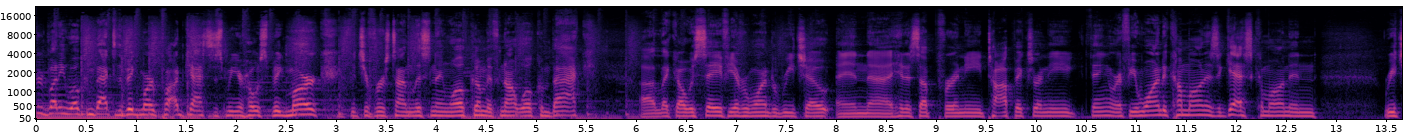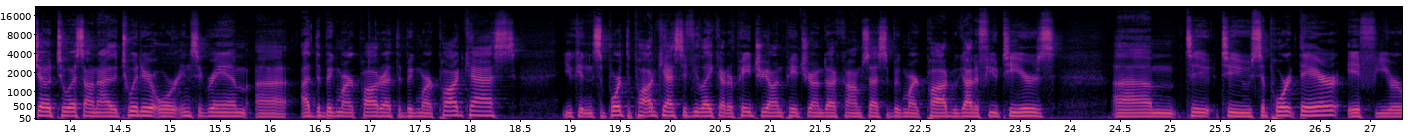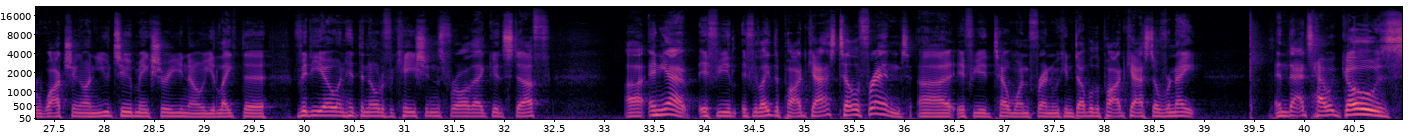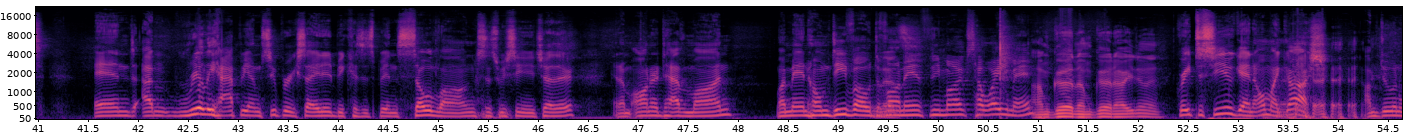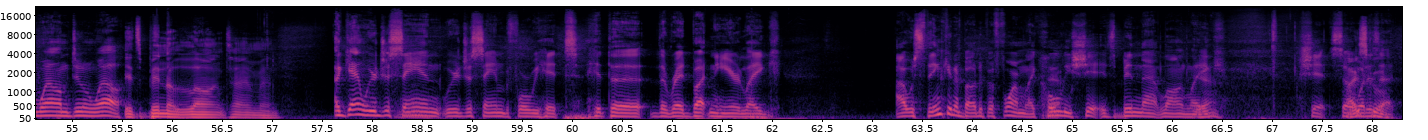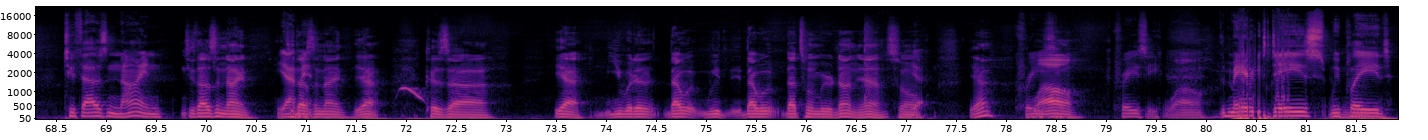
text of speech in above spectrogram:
Everybody, welcome back to the Big Mark Podcast. It's me, your host, Big Mark. If it's your first time listening, welcome. If not, welcome back. Uh, like I always say, if you ever wanted to reach out and uh, hit us up for any topics or anything, or if you wanted to come on as a guest, come on and reach out to us on either Twitter or Instagram uh, at the Big Mark Pod or at the Big Mark Podcast. You can support the podcast if you like at our Patreon, patreon.com slash the Big Mark Pod. We got a few tiers um, to to support there. If you're watching on YouTube, make sure you know you like the video and hit the notifications for all that good stuff. Uh, and yeah, if you if you like the podcast, tell a friend. Uh, if you tell one friend, we can double the podcast overnight, and that's how it goes. And I'm really happy. I'm super excited because it's been so long since we've seen each other, and I'm honored to have him on. My man, Home-D-Vo, Devon Anthony Marks. How are you, man? I'm good. I'm good. How are you doing? Great to see you again. Oh my gosh, I'm doing well. I'm doing well. It's been a long time, man. Again we were just saying we were just saying before we hit hit the the red button here like i was thinking about it before i'm like holy shit it's been that long like Yeah. shit so High what is school. that 2009 2009. Yeah, man. 2009. Yeah. Cuz uh yeah, you would have that would we that would that's when we were done. Yeah. So Yeah. yeah. crazy Wow. crazy Wow. the mary's days we played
